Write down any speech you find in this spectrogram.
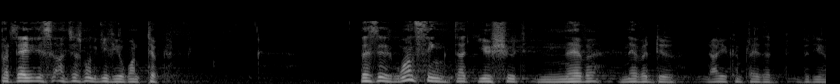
But ladies, I just want to give you one tip. There's one thing that you should never, never do. Now you can play that video,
